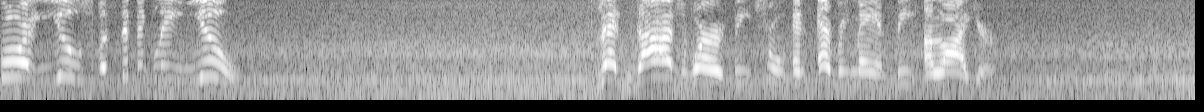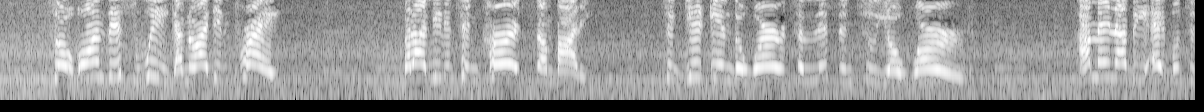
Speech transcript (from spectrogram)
for you, specifically you. Let God's word be true and every man be a liar. So on this week, I know I didn't pray, but I needed to encourage somebody to get in the word, to listen to your word. I may not be able to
